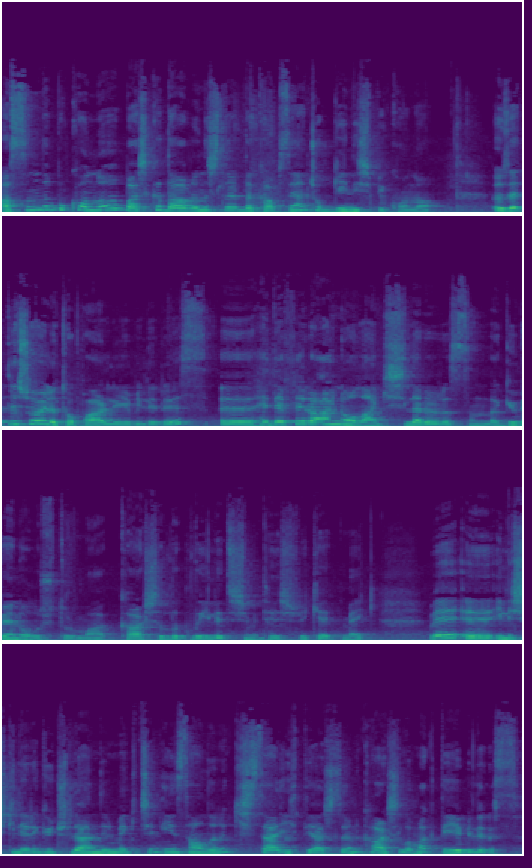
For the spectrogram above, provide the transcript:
Aslında bu konu başka davranışları da kapsayan çok geniş bir konu. Özetle şöyle toparlayabiliriz. E, hedefleri aynı olan kişiler arasında güven oluşturmak, karşılıklı iletişimi teşvik etmek ve e, ilişkileri güçlendirmek için insanların kişisel ihtiyaçlarını karşılamak diyebiliriz.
